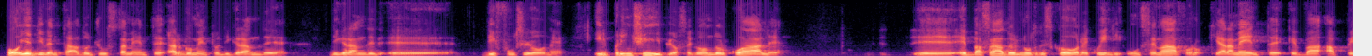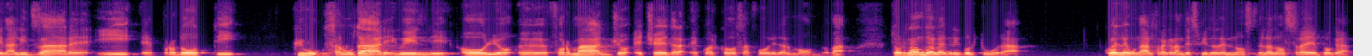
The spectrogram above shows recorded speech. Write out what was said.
Poi è diventato giustamente argomento di grande, di grande eh, diffusione. Il principio secondo il quale eh, è basato il Nutri-Score, quindi un semaforo chiaramente che va a penalizzare i eh, prodotti più salutari, quindi olio, eh, formaggio, eccetera, è qualcosa fuori dal mondo. Ma tornando all'agricoltura, quella è un'altra grande sfida del nost- della nostra epoca,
